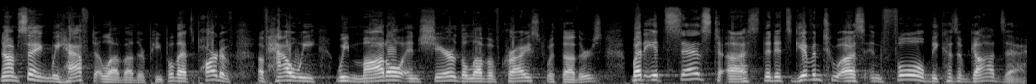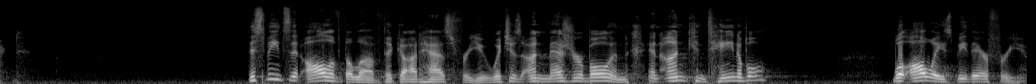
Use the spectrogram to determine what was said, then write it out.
Now, I'm saying we have to love other people. That's part of, of how we, we model and share the love of Christ with others. But it says to us that it's given to us in full because of God's act. This means that all of the love that God has for you, which is unmeasurable and, and uncontainable, will always be there for you.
